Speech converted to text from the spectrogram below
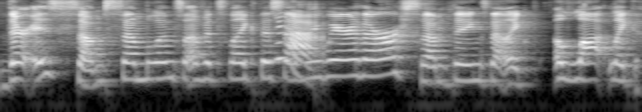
there is some semblance of it's like this Yeah. everywhere. There are some things that like a lot like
